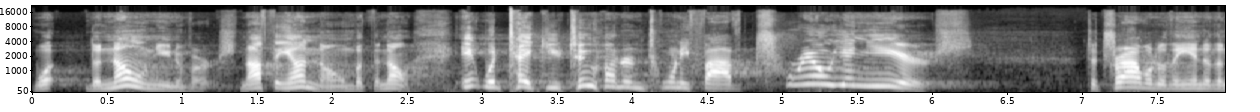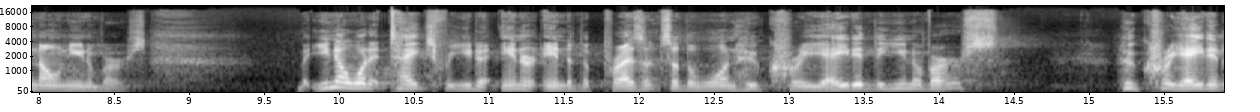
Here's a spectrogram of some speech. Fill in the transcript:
What the known universe, not the unknown, but the known. It would take you 225 trillion years to travel to the end of the known universe. But you know what it takes for you to enter into the presence of the one who created the universe, who created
